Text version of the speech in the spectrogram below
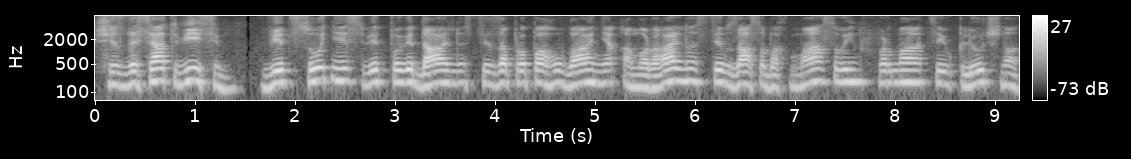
68. Відсутність відповідальності за пропагування аморальності в засобах масової інформації, включно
